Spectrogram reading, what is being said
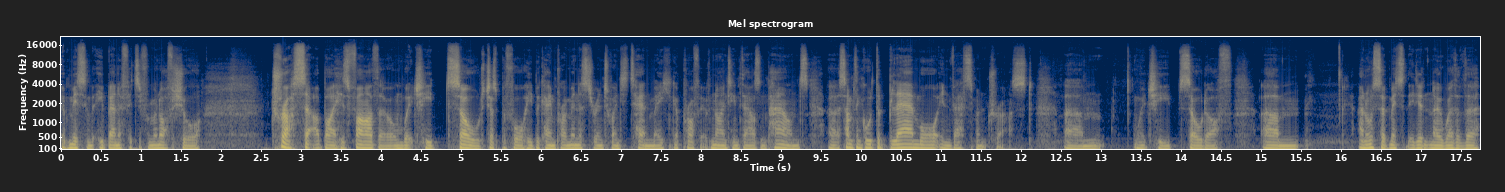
admitting that he benefited from an offshore trust set up by his father, on which he sold just before he became prime minister in 2010, making a profit of £19,000. Uh, something called the Blairmore Investment Trust, um, which he sold off. Um, and also admitted that he didn't know whether the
